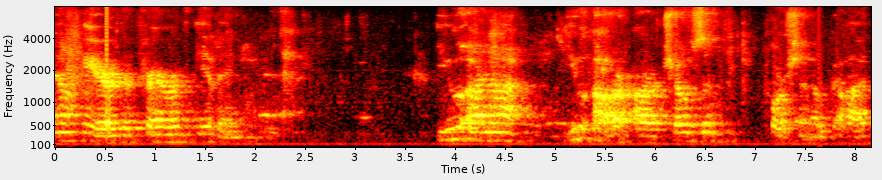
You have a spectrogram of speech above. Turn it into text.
Now hear the prayer of giving. You are not, you are our chosen portion, O God,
